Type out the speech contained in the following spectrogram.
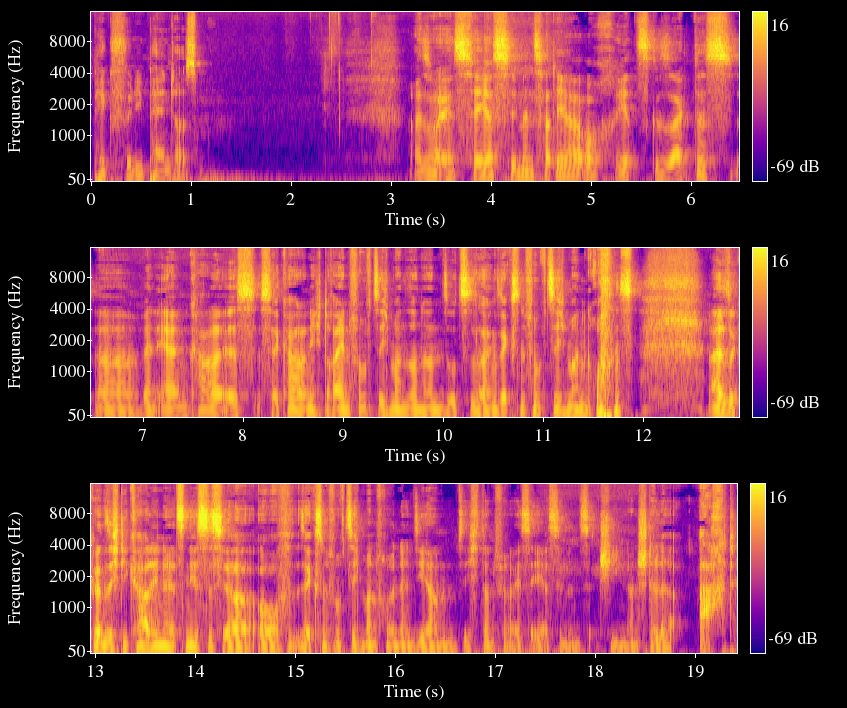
Pick für die Panthers. Also Isaiah Simmons hatte ja auch jetzt gesagt, dass äh, wenn er im Kader ist, ist der Kader nicht 53 Mann, sondern sozusagen 56 Mann groß. Also können sich die Cardinals nächstes Jahr auf 56 Mann freuen, denn sie haben sich dann für Isaiah Simmons entschieden anstelle 8.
